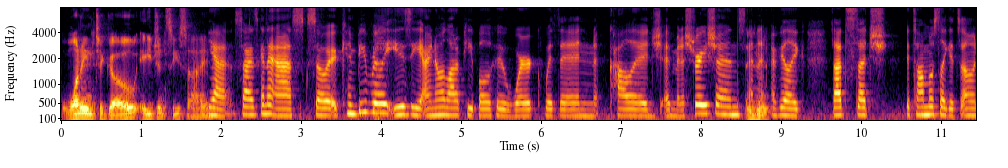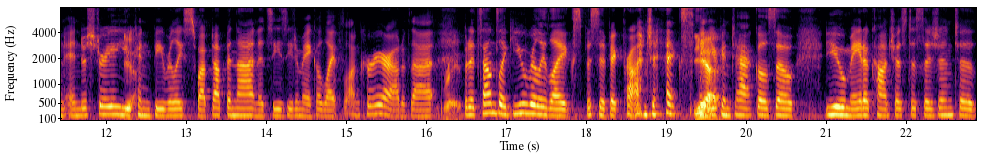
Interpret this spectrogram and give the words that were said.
wanting to go agency side Yeah, so I was going to ask. So it can be really easy. I know a lot of people who work within college administrations, and Mm-hmm. I feel like that's such. It's almost like its own industry. You Yeah. can be really swept up in that, and it's easy to make a lifelong career out of that. Right. But it sounds like you really like specific projects that Yeah. you can tackle. So you made a conscious decision to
